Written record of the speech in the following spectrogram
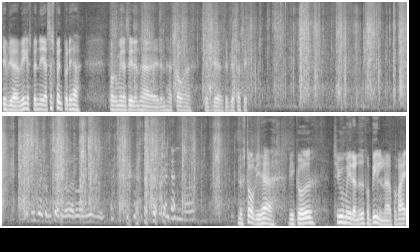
det bliver mega spændende. Jeg er så spændt på det her, for at komme ind og se den her, den her skov her. Det bliver, det bliver så fedt. Jeg synes, jeg kommenterer på noget allerede nu. Nu står vi her. Vi er gået 20 meter nede fra bilen og er på vej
